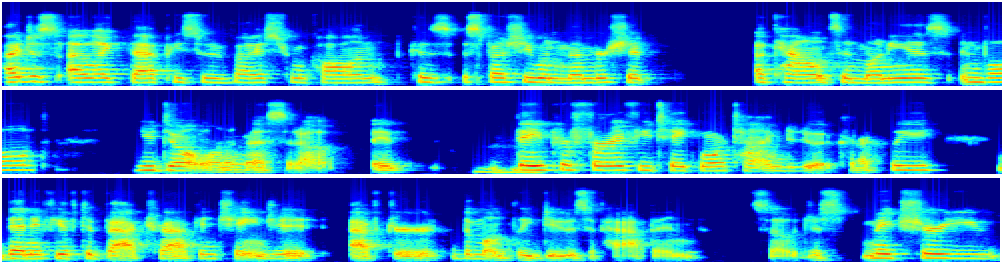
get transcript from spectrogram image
I just I like that piece of advice from Colin because especially when membership accounts and money is involved, you don't want to mess it up. It mm-hmm. they prefer if you take more time to do it correctly than if you have to backtrack and change it after the monthly dues have happened. So just make sure you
